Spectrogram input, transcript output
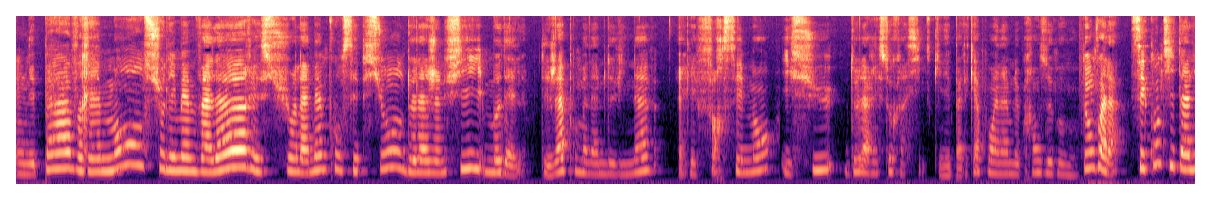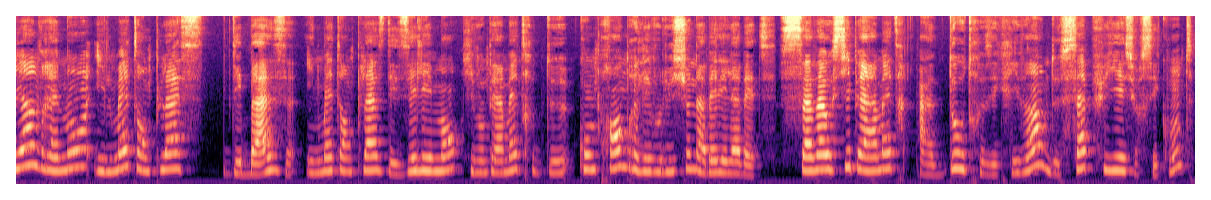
On n'est pas vraiment sur les mêmes valeurs et sur la même conception de la jeune fille modèle. Déjà pour Madame de Villeneuve, elle est forcément issue de l'aristocratie, ce qui n'est pas le cas pour Madame le Prince de Beaumont. Donc voilà, ces contes italiens, vraiment, ils mettent en place des bases, ils mettent en place des éléments qui vont permettre de comprendre l'évolution de et la Bête. Ça va aussi permettre à d'autres écrivains de s'appuyer sur ces contes,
